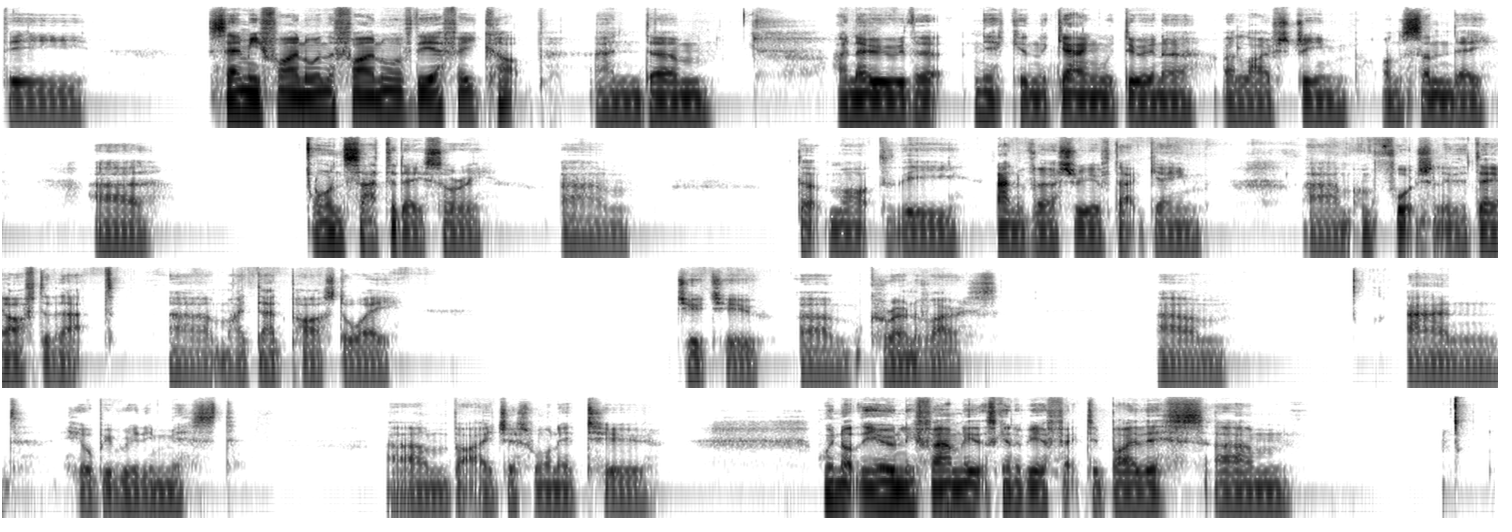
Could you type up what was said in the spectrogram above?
the semi final and the final of the FA Cup. And um, I know that Nick and the gang were doing a, a live stream on Sunday, uh, or on Saturday, sorry, um, that marked the anniversary of that game. Um, unfortunately, the day after that, uh, my dad passed away due to um, coronavirus. Um, and he'll be really missed. Um, but I just wanted to. We're not the only family that's going to be affected by this. Um,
